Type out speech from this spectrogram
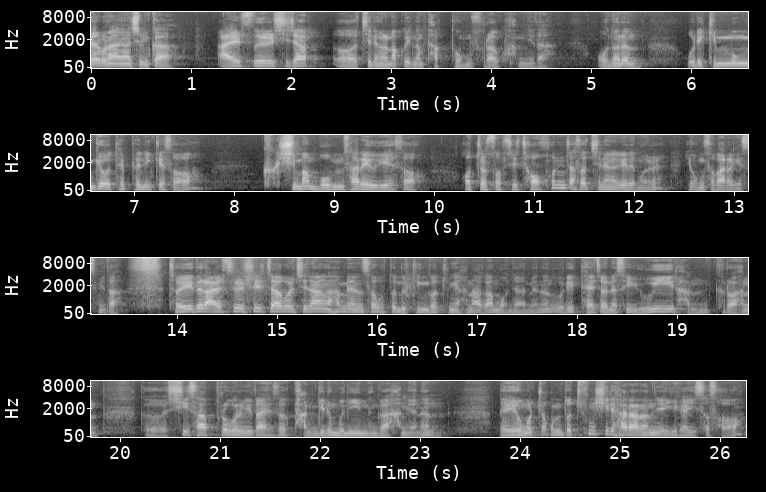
여러분 안녕하십니까? 알쓸 시작 어, 진행을 맡고 있는 박동수라고 합니다. 오늘은 우리 김문교 대표님께서 극심한 몸살에 의해서 어쩔 수 없이 저 혼자서 진행하게 됨을 용서 바라겠습니다. 저희들 알쓸 실잡을 진행하면서부터 느낀 것 중에 하나가 뭐냐면은 우리 대전에서 유일한 그러한 그 시사 프로그램이다 해서 반기는 분이 있는가 하면은 내용을 조금 더 충실히 하라는 얘기가 있어서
